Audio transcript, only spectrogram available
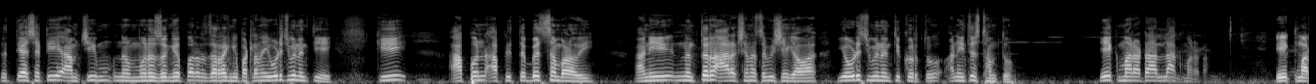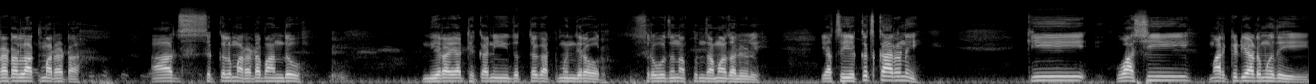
तर त्यासाठी आमची मनोजंगे पर जरांगी पाटलांना एवढीच विनंती आहे की आपण आपली तब्येत सांभाळावी आणि नंतर आरक्षणाचा विषय घ्यावा एवढीच विनंती करतो आणि इथेच थांबतो. एक मराठा लाख मराठा. एक मराठा लाख मराठा. आज सकल मराठा बांधव निरा या ठिकाणी दत्तघाट मंदिरावर सर्वजण आपण जमा झालेलो आहे. याचं एकच कारण आहे की वाशी मार्केट यार्डमध्ये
